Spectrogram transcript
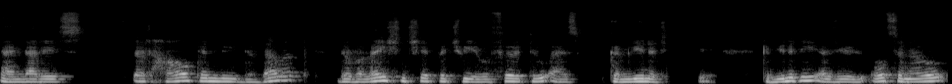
And that is that how can we develop the relationship which we refer to as community. Community, as you also know,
